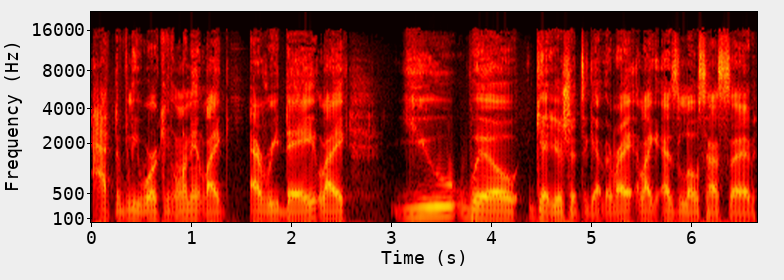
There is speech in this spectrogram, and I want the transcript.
actively working on it like every day like you will get your shit together right? Like as Los has said.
